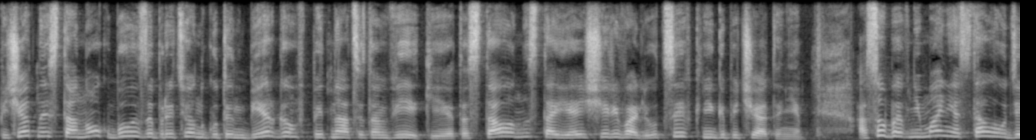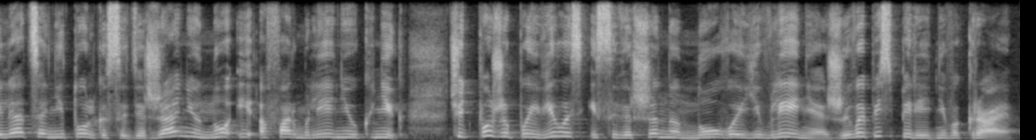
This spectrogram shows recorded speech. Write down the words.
Печатный станок был изобретен Гутенбергом в 15 веке, и это стало настоящей революцией в книгопечатании. Особое внимание стало уделяться не только содержанию, но и оформлению книг. Чуть позже появилось и совершенно новое явление – живопись переднего края.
